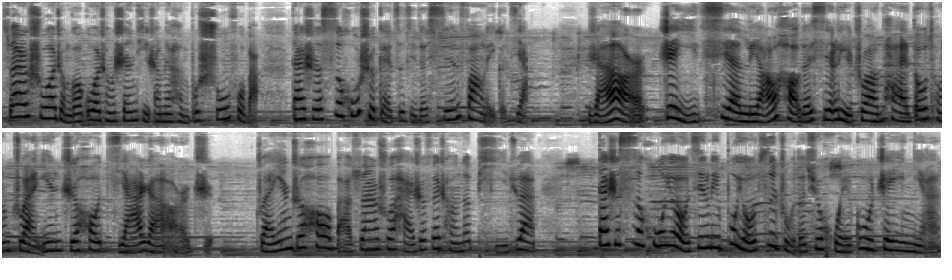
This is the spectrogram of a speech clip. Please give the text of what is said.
虽然说整个过程身体上面很不舒服吧，但是似乎是给自己的心放了一个假。然而，这一切良好的心理状态都从转阴之后戛然而止。转阴之后吧，虽然说还是非常的疲倦，但是似乎又有精力不由自主的去回顾这一年，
